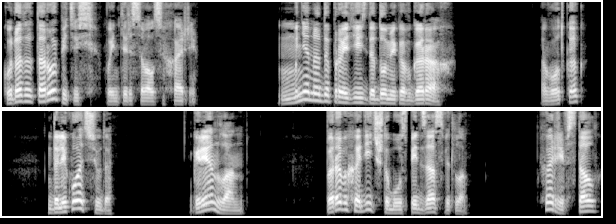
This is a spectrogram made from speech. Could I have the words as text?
«Куда-то торопитесь?» — поинтересовался Харри. «Мне надо пройтись до домика в горах». «Вот как? Далеко отсюда?» «Гренлан. Пора выходить, чтобы успеть засветло». Харри встал.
